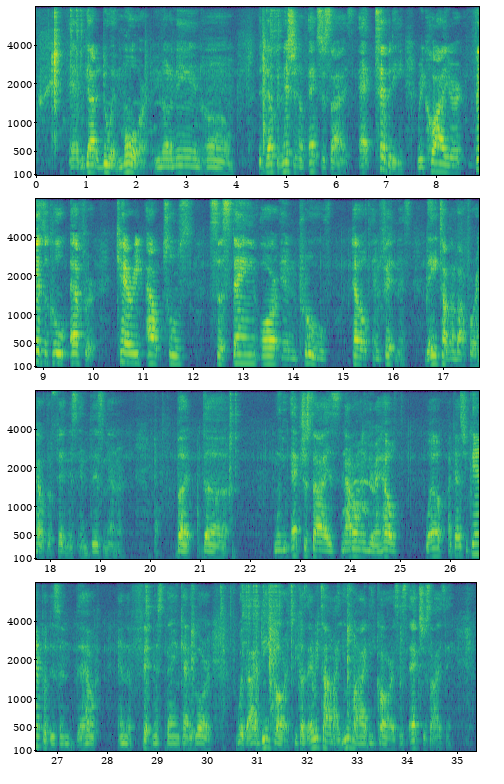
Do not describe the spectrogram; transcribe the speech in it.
and we gotta do it more. You know what I mean? Um, the definition of exercise activity required physical effort carried out to sustain or improve health and fitness. They talking about for health or fitness in this manner. But the when you exercise not only your health, well, I guess you can put this in the health and the fitness thing category with the ID cards because every time I use my ID cards, it's exercising.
